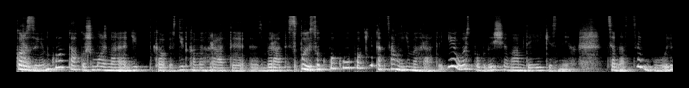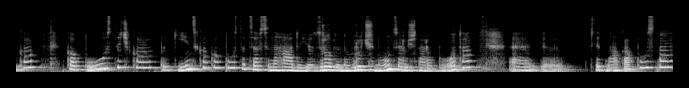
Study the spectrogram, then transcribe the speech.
корзинку, також можна дітка, з дітками грати, е, збирати список покупок і так само їми грати. І ось поближче вам деякі з них. Це в нас цибулька, капусточка, пекінська капуста. Це все нагадую, зроблено вручну, це ручна робота, е, е, цвітна капуста,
